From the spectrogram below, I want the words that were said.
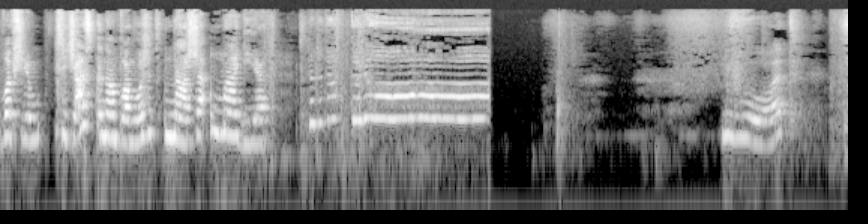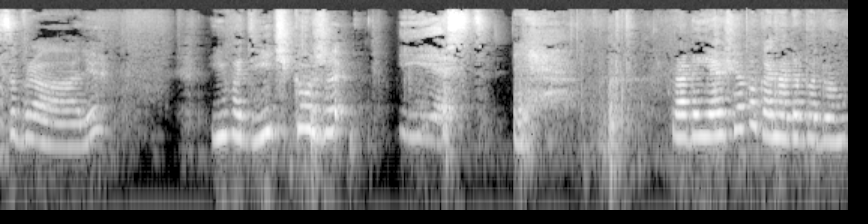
В общем, сейчас нам поможет наша магия. Вот, собрали. И водичка уже есть. Правда, я еще пока надо потом...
